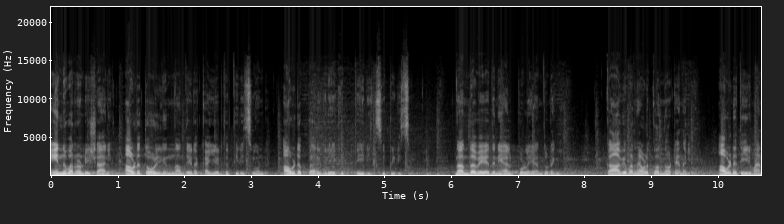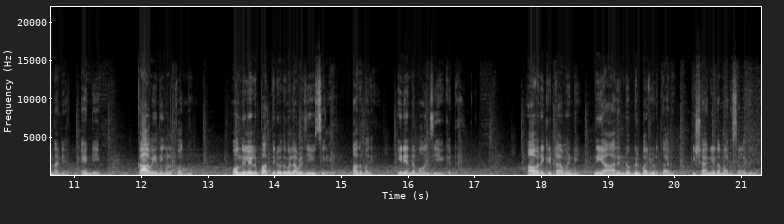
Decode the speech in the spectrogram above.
എന്ന് പറഞ്ഞുകൊണ്ട് ഇഷാനി അവിടെ തോളിൽ നിന്ന് നന്ദയുടെ കൈയെടുത്ത് തിരിച്ചുകൊണ്ട് അവിടെ പിറകിലേക്ക് തിരിച്ച് പിടിച്ചു. നന്ദ വേദനയാൽ പുളയാൻ തുടങ്ങി. കാവ്യ പറഞ്ഞ അവളെ കൊന്നോട്ടെ എന്നല്ലേ? അവളുടെ തീരുമാനം തന്നെയാണ് എന്റെയും കാവ്യ നിങ്ങൾ കൊന്നു. ഒന്നിലേലും പത്തിരുപത് കൊല്ലം അവൾ ജീവിച്ചില്ലേ? അത് മതി. ഇനി എന്റെ മോൻ ജീവിക്കട്ടെ. അവനെ കിട്ടാൻ വേണ്ടി നീ ആരെന്റെ മുമ്പിൽ ബലി കൊടുത്താലും ഇഷാനിയുടെ മനസ്സിളകില്ല.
